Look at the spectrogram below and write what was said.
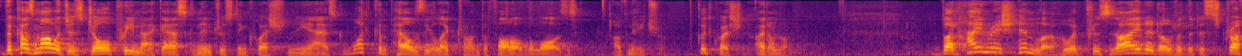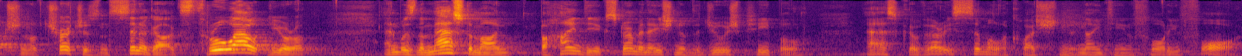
The cosmologist Joel Primack asked an interesting question. He asked, What compels the electron to follow the laws of nature? Good question. I don't know. But Heinrich Himmler, who had presided over the destruction of churches and synagogues throughout Europe and was the mastermind behind the extermination of the Jewish people, asked a very similar question in 1944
